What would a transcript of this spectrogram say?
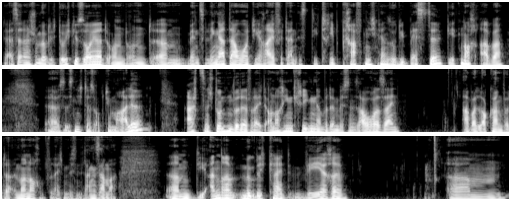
da ist er dann schon wirklich durchgesäuert und, und ähm, wenn es länger dauert, die Reife, dann ist die Triebkraft nicht mehr so die beste. Geht noch, aber äh, es ist nicht das Optimale. 18 Stunden würde er vielleicht auch noch hinkriegen, dann wird er ein bisschen saurer sein. Aber lockern wird er immer noch, vielleicht ein bisschen langsamer. Ähm, die andere Möglichkeit wäre, ähm,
